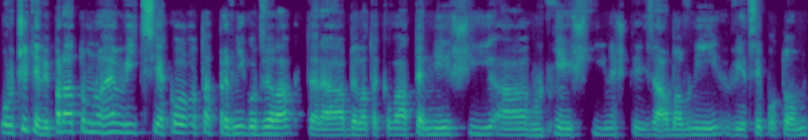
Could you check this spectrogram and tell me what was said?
Určitě, vypadá to mnohem víc jako ta první Godzilla, která byla taková temnější a hutnější než ty zábavné věci potom.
